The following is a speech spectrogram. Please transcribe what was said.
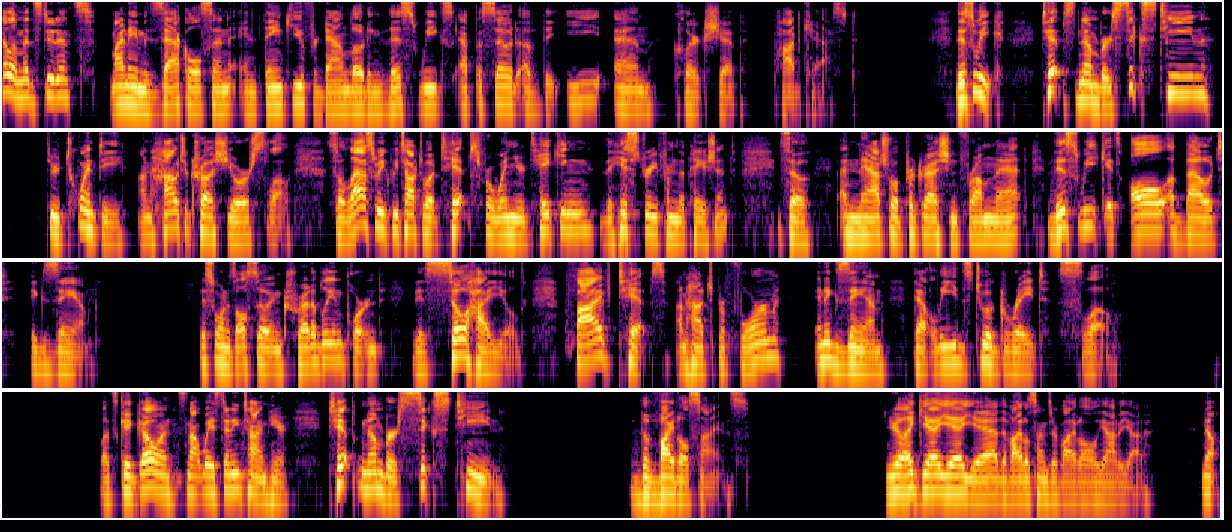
Hello, med students. My name is Zach Olson, and thank you for downloading this week's episode of the EM Clerkship Podcast. This week, tips number 16 through 20 on how to crush your SLOE. So, last week we talked about tips for when you're taking the history from the patient. So, a natural progression from that. This week, it's all about exam. This one is also incredibly important. It is so high yield. Five tips on how to perform an exam that leads to a great SLOE. Let's get going. Let's not waste any time here. Tip number 16 the vital signs. And you're like, yeah, yeah, yeah, the vital signs are vital, yada, yada. No.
